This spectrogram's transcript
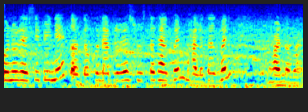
কোনো রেসিপি নিয়ে। ততক্ষণ আপনারা সুস্থ থাকবেন, ভালো থাকবেন। ধন্যবাদ।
